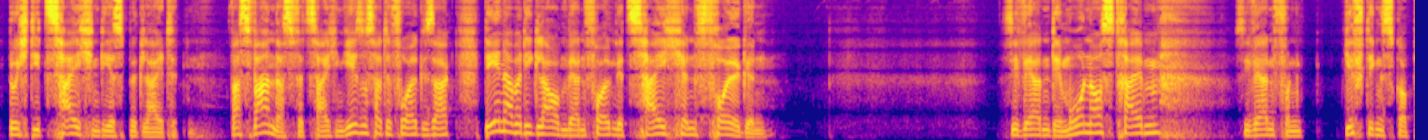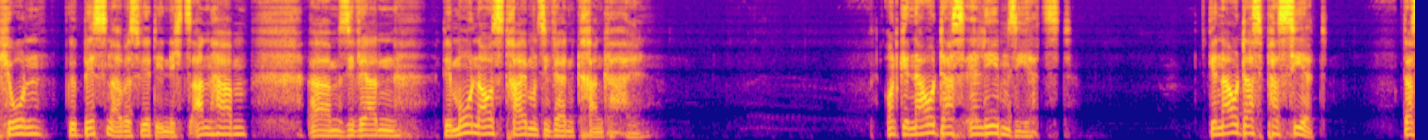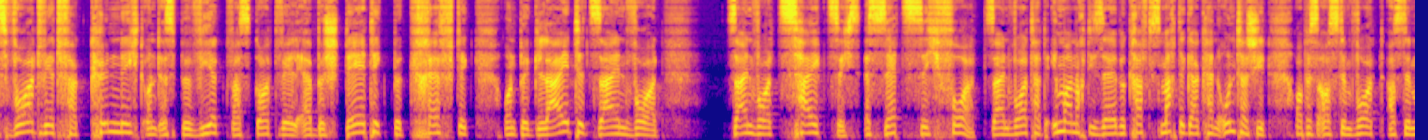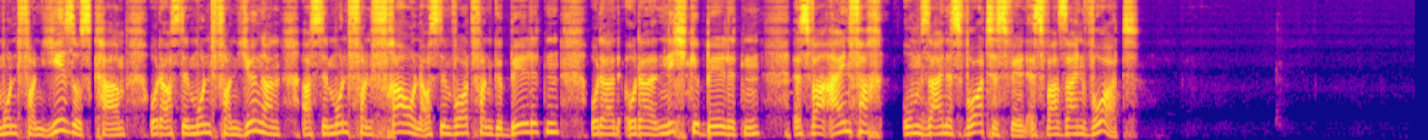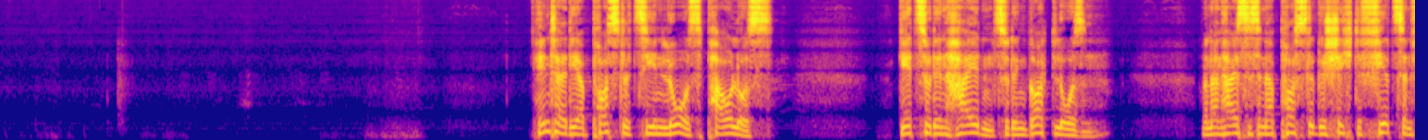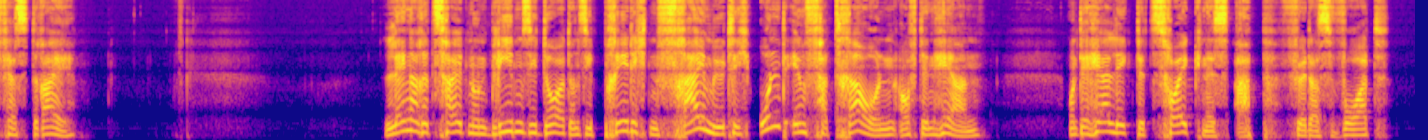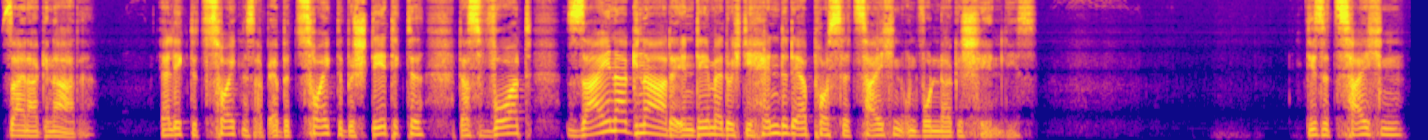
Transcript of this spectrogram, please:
durch die Zeichen, die es begleiteten. Was waren das für Zeichen? Jesus hatte vorher gesagt, denen aber, die glauben, werden folgende Zeichen folgen. Sie werden Dämonen austreiben, sie werden von giftigen Skorpionen gebissen, aber es wird ihnen nichts anhaben. Ähm, sie werden Dämonen austreiben und sie werden Kranke heilen. Und genau das erleben sie jetzt. Genau das passiert. Das Wort wird verkündigt und es bewirkt, was Gott will. Er bestätigt, bekräftigt und begleitet sein Wort. Sein Wort zeigt sich, es setzt sich fort. Sein Wort hat immer noch dieselbe Kraft. Es machte gar keinen Unterschied, ob es aus dem Wort, aus dem Mund von Jesus kam oder aus dem Mund von Jüngern, aus dem Mund von Frauen, aus dem Wort von Gebildeten oder, oder nicht Gebildeten. Es war einfach um seines Wortes willen. Es war sein Wort. Hinter die Apostel ziehen los, Paulus, geht zu den Heiden, zu den Gottlosen. Und dann heißt es in Apostelgeschichte 14, Vers 3. Längere Zeit nun blieben sie dort und sie predigten freimütig und im Vertrauen auf den Herrn. Und der Herr legte Zeugnis ab für das Wort seiner Gnade. Er legte Zeugnis ab. Er bezeugte, bestätigte das Wort seiner Gnade, indem er durch die Hände der Apostel Zeichen und Wunder geschehen ließ. Diese Zeichen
